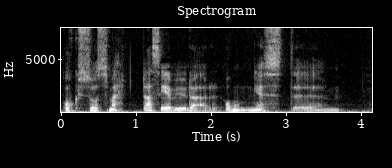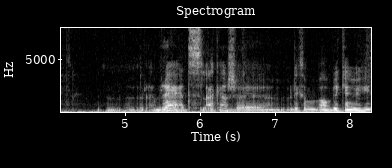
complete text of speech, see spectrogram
också smärta ser vi ju där. Ångest, ehm, rädsla kanske. Liksom, ja, vi kan ju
